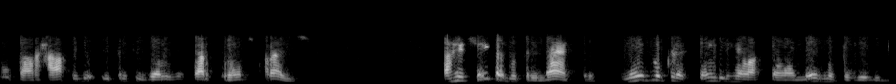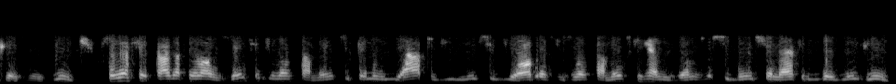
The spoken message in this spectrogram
voltar rápido e precisamos estar prontos para isso. A receita do trimestre mesmo crescendo em relação ao mesmo período de 2020, foi afetada pela ausência de lançamentos e pelo hiato de início de obras dos lançamentos que realizamos no segundo semestre de 2020.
